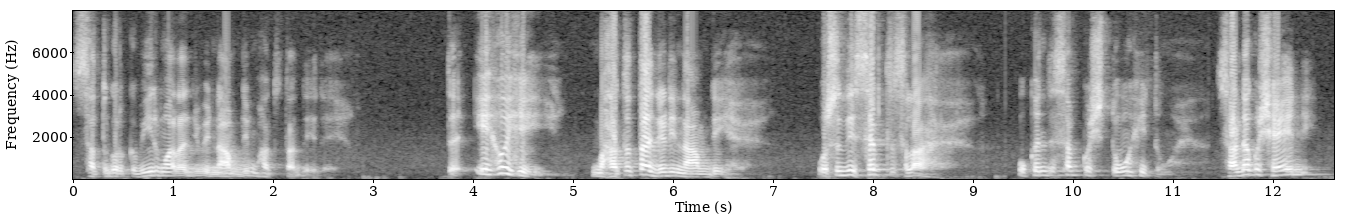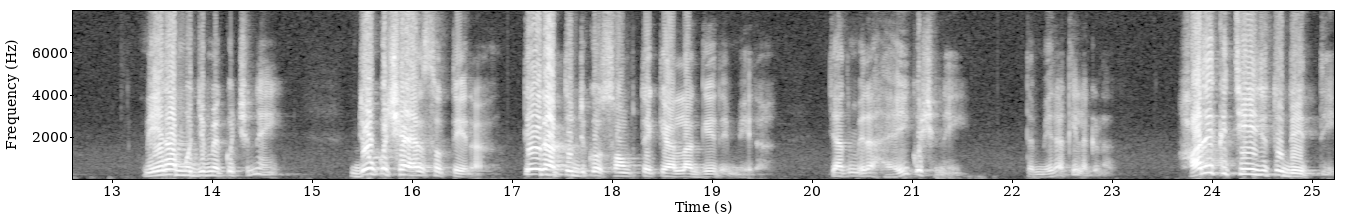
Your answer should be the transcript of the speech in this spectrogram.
ਸਤਿਗੁਰ ਕਬੀਰ ਮਹਾਰਾਜ ਜੀ ਵੀ ਨਾਮ ਦੀ ਮਹੱਤਤਾ ਦੇ ਰਹੇ। ਤੇ ਇਹੋ ਹੀ ਮਹੱਤਤਾ ਜਿਹੜੀ ਨਾਮ ਦੀ ਹੈ ਉਸ ਦੀ ਸਿਫਤ ਸਲਾਹ ਹੈ। ਉਹ ਕਹਿੰਦੇ, ਸਭ ਕੁਝ ਤੂੰ ਹੀ ਤੂੰ ਹੈ। ਸਾਡਾ ਕੁਝ ਹੈ ਹੀ ਨਹੀਂ। ਮੇਰਾ ਮੁਝ में ਕੁਝ ਨਹੀਂ। ਜੋ ਕੁਛ ਹੈ ਸੋ ਤੇਰਾ ਤੇਰਾ ਤੁਝ ਕੋ ਸੌਂਪਤੇ ਕਿਆ ਲਾਗੇ ਰੇ ਮੇਰਾ। ਜਦ ਮੇਰਾ ਹੈ ਹੀ ਕੁਛ ਨਹੀਂ, ਤੇ ਮੇਰਾ ਕੀ ਲੱਗਣਾ? ਹਰ ਇੱਕ ਚੀਜ਼ ਤੂੰ ਦੇਤੀ,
